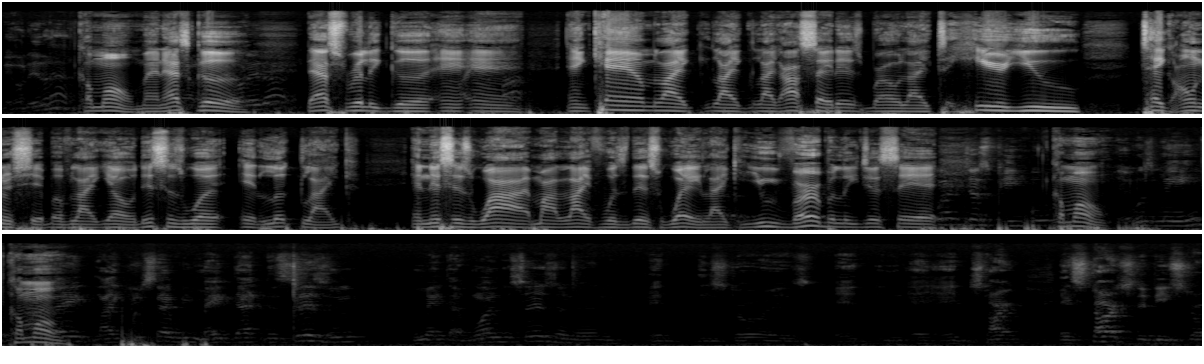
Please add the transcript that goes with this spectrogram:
build it up. Come on, man. That's good. Build it up. That's really good. And and and Cam, like like like I'll say this, bro. Like to hear you take ownership of like, yo, this is what it looked like, and this is why my life was this way. Like you verbally just said, just people. Come on. It was me. Come on. like you said, we make that decision. We make that one decision, and it destroys. It it, it start. It starts to destroy.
